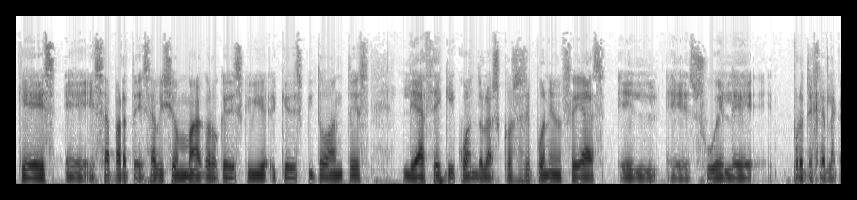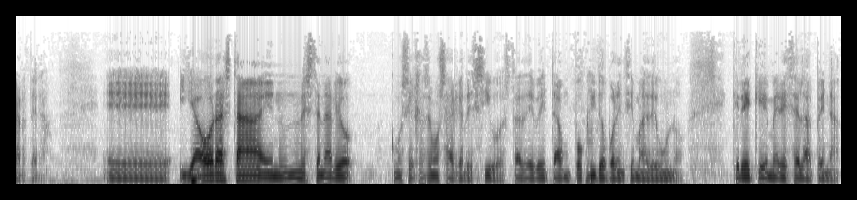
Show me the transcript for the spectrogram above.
que es esa parte, esa visión macro que, que he descrito antes, le hace que cuando las cosas se ponen feas, él suele proteger la cartera. y ahora está en un escenario como si dijésemos agresivo, está de beta un poquito por encima de uno. Cree que merece la pena.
